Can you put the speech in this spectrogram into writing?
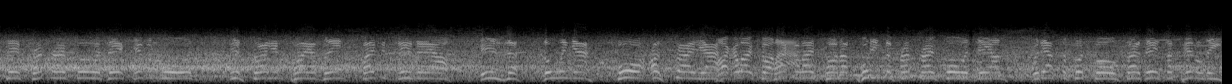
and it their front row forward there, Kevin Ward. The Australian player being spoken to now is the winger for Australia. Michael O'Connor. Michael O'Connor putting the front row forward down without the football. So there's the penalty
